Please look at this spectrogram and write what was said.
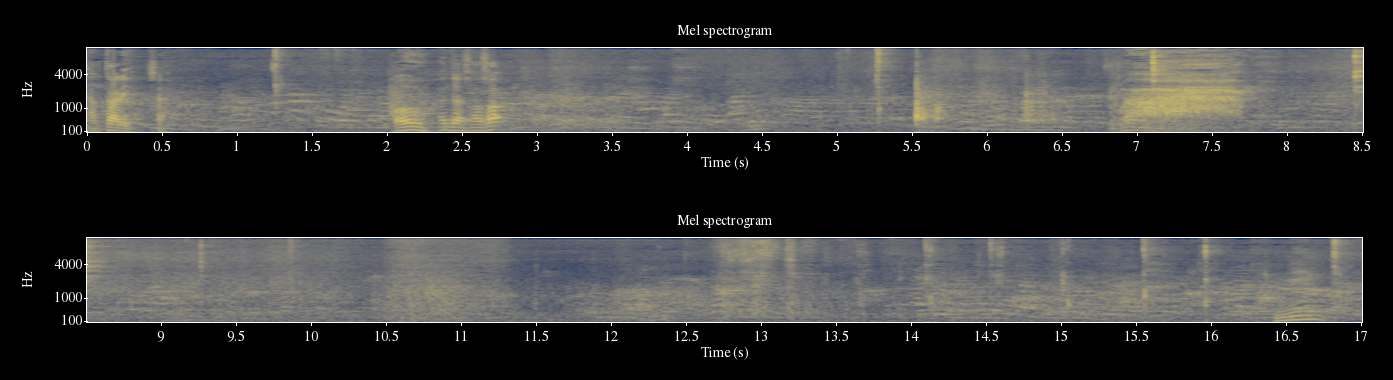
닭다리 자 어우 한잔 사서 아. 음.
